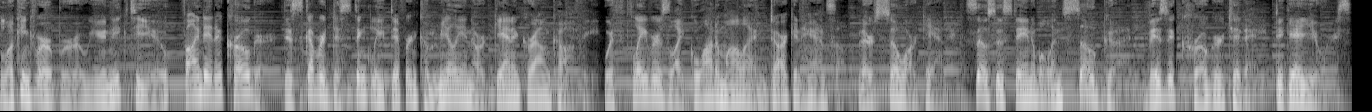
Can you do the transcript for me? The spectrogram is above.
Looking for a brew unique to you? Find it at Kroger. Discover distinctly different chameleon organic ground coffee with flavors like Guatemala and Dark and Handsome. They're so organic, so sustainable, and so good. Visit Kroger today to get yours.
